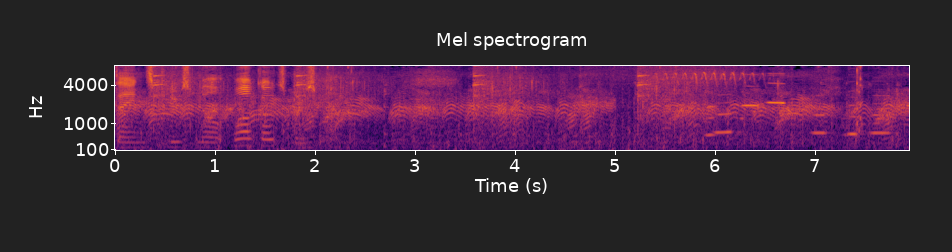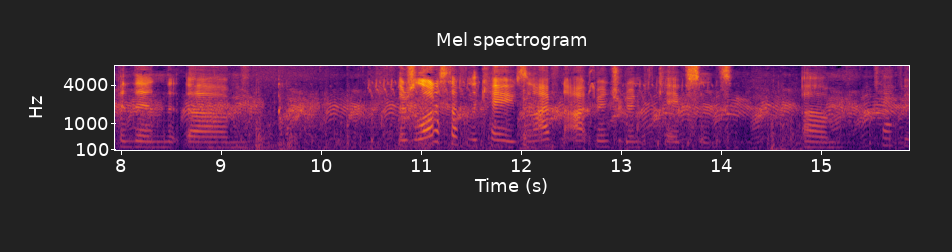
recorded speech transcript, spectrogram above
things produce milk? Well, goats produce milk. And then um, there's a lot of stuff in the caves, and I've not ventured into the caves since um, taffy.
